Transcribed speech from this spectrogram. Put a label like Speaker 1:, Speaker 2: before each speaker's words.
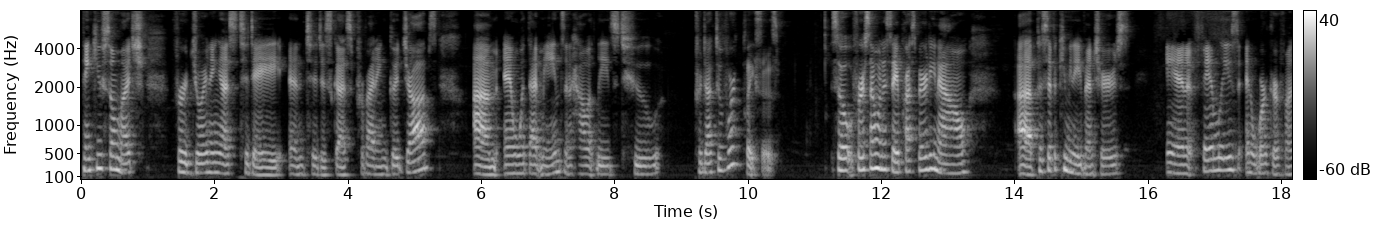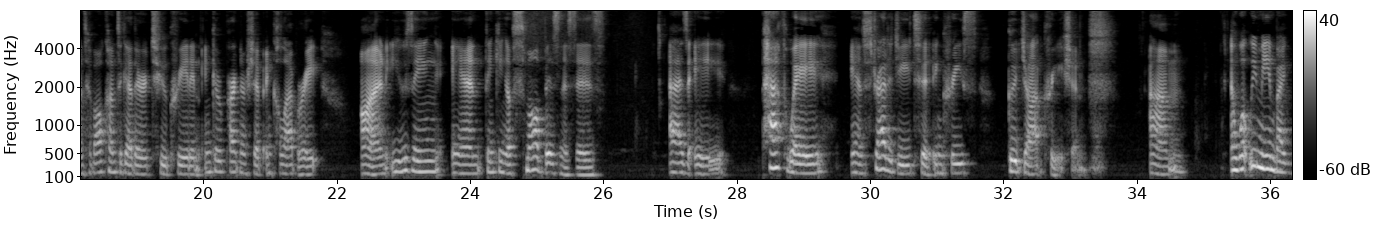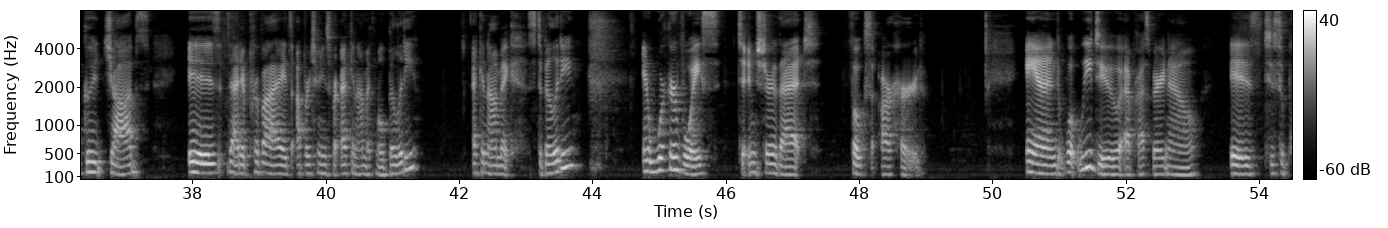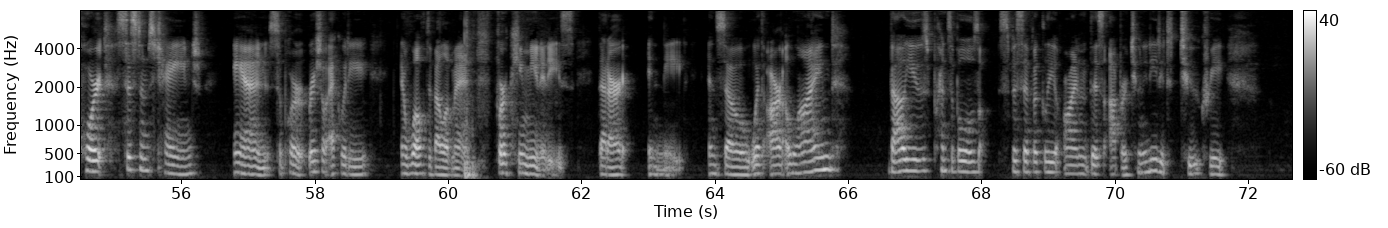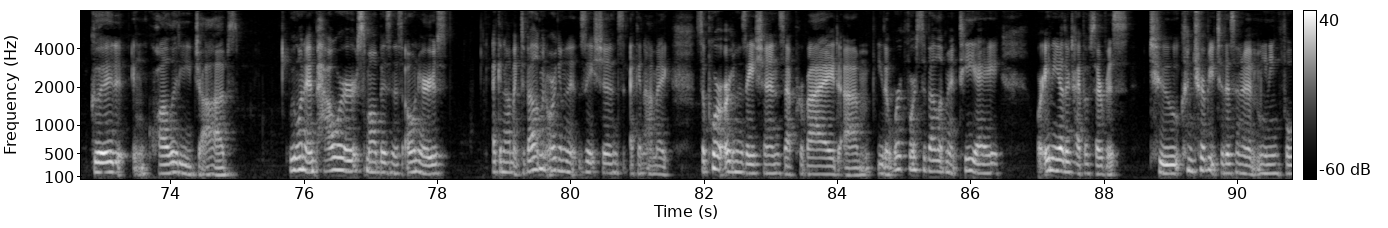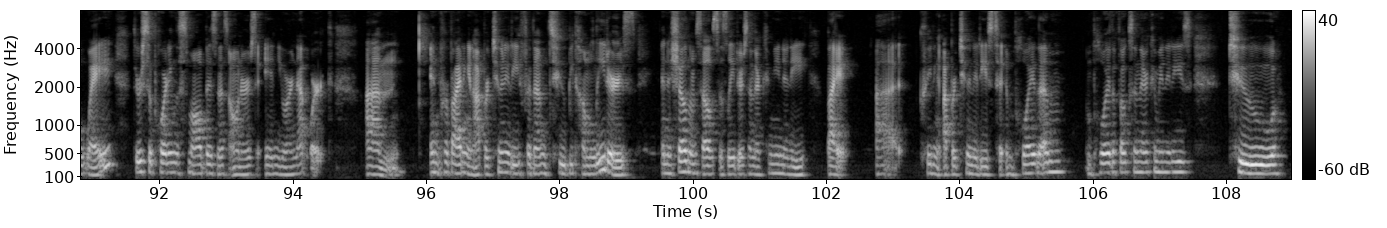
Speaker 1: Thank you so much for joining us today and to discuss providing good jobs um, and what that means and how it leads to productive workplaces. So, first, I want to say Prosperity Now, uh, Pacific Community Ventures, and families and worker funds have all come together to create an anchor partnership and collaborate on using and thinking of small businesses as a pathway and strategy to increase good job creation. Um, and what we mean by good jobs is that it provides opportunities for economic mobility, economic stability, and worker voice to ensure that folks are heard. And what we do at Prosperity Now is to support systems change and support racial equity and wealth development for communities that are in need. And so, with our aligned values, principles, specifically on this opportunity to, to create good and quality jobs, we want to empower small business owners economic development organizations, economic support organizations that provide um, either workforce development, TA, or any other type of service to contribute to this in a meaningful way through supporting the small business owners in your network um, and providing an opportunity for them to become leaders and to show themselves as leaders in their community by uh, creating opportunities to employ them, employ the folks in their communities, to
